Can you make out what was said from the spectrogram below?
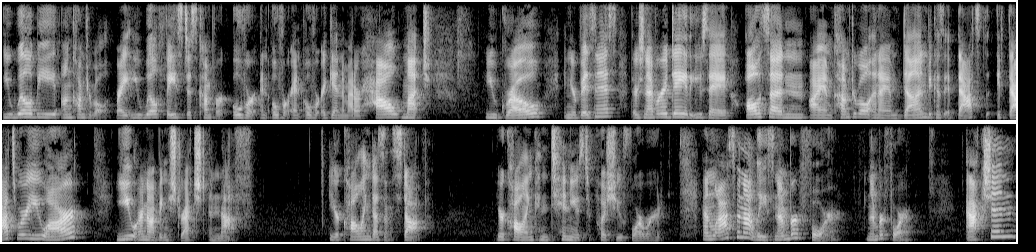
you will be uncomfortable, right? You will face discomfort over and over and over again, no matter how much you grow in your business. There's never a day that you say, all of a sudden, I am comfortable and I am done. Because if that's if that's where you are, you are not being stretched enough. Your calling doesn't stop. Your calling continues to push you forward. And last but not least, number four, number four, action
